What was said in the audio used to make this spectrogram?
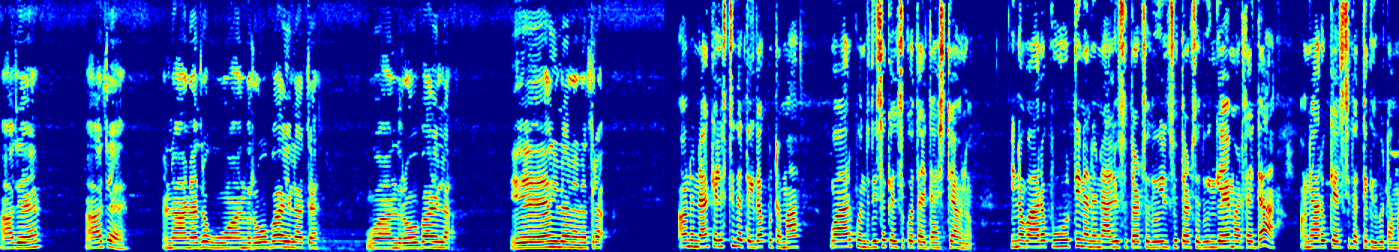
ಅದೇ ಅದೇ ನಾನಾದ್ರೆ ಒಂದು ರೂಪಾಯಿ ಇಲ್ಲ ಅತ್ತೆ. ಒಂದು ರೂಪಾಯಿ ಇಲ್ಲ. ಏನಿಲ್ಲ ನನ್ನ ಹತ್ರ. ಅವನನ್ನ ಕೆಲಸದಿಂದ ತೆಗೆದಾಕ್ಬಿಟ್ಟಮ್ಮ ವಾರಕ್ಕೆ ಒಂದು ದಿವಸ ಕೆಲ್ಸಕ್ಕೆ ಹೋಗ್ತಾ ಇದ್ದ ಅಷ್ಟೇ ಅವನು. ಇನ್ನು ವಾರ ಪೂರ್ತಿ ನನ್ನನ್ನು ಅಲ್ಲಿ ಸುತ್ತಾಡ್ಸೋದು, ಇಲ್ಲಿ ಸುತ್ತಾಡ್ಸೋದು, ಹಿಂಗೆ ಮಾಡ್ತಾ ಇದ್ದ? ಅವನು ಯಾರೋ ಕೆಲಸದಿಂದ ತೆಗೆದುಬಿಟ್ಟಮ್ಮ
